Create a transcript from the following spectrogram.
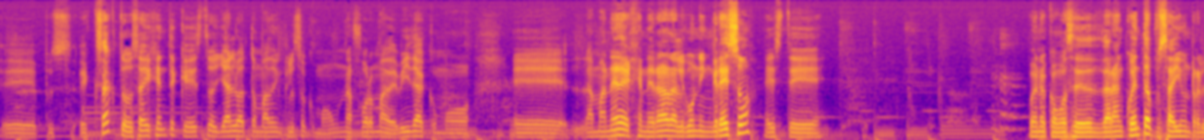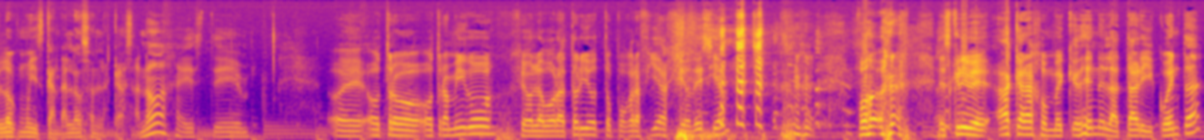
eh, pues exacto, o sea, hay gente que esto ya lo ha tomado incluso como una forma de vida, como eh, la manera de generar algún ingreso, este, bueno, como se darán cuenta, pues hay un reloj muy escandaloso en la casa, ¿no? Este, eh, otro, otro amigo, geolaboratorio, topografía, geodesia. Escribe, ah carajo, me quedé en el Atari, cuenta.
